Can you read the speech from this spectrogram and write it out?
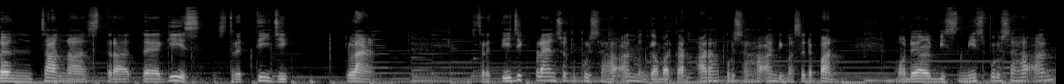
rencana strategis, strategic plan. Strategic plan suatu perusahaan menggambarkan arah perusahaan di masa depan, model bisnis perusahaan,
